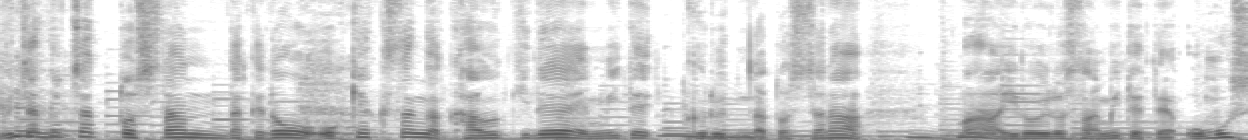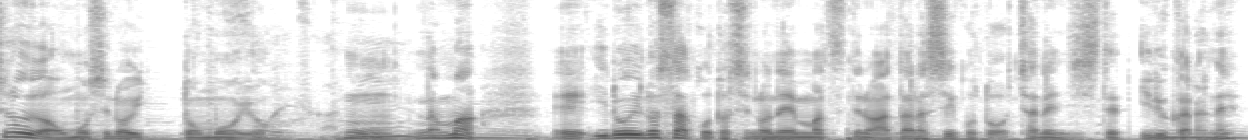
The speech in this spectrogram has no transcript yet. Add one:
ぐちゃぐちゃっとしたんだけどお客さんが買う気で見てくるんだとしたら、うん、まあいろいろさ見てて面白いは面白いと思うよ。うね、うん、まあ、えいろいろさ今年の年末っていうのは新しいことをチャレンジしているからね、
